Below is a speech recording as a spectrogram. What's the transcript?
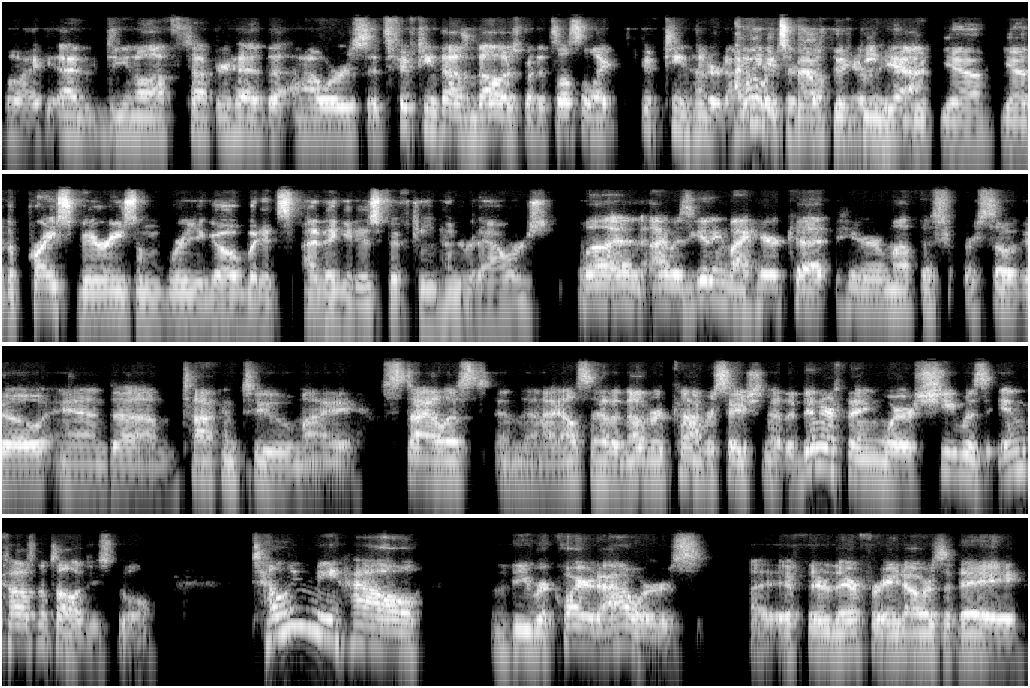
boy and do you know off the top of your head the hours it's fifteen thousand dollars but it's also like fifteen hundred I think it's about fifteen hundred. Yeah. yeah, yeah. The price varies on where you go, but it's I think it is fifteen hundred hours. Well, and I was getting my haircut here a month or so ago, and um, talking to my stylist, and then I also had another conversation at a dinner thing where she was in cosmetology school, telling me how the required hours, uh, if they're there for eight hours a day,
